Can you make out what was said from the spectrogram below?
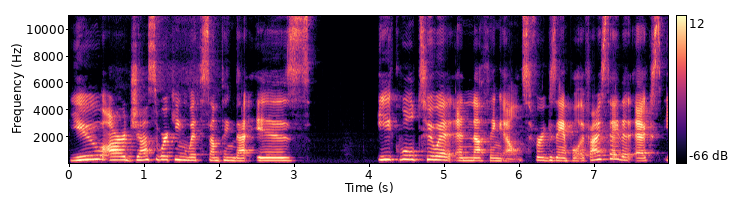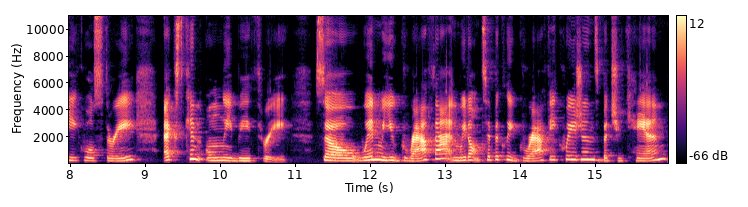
you are just working with something that is equal to it and nothing else. For example, if I say that x equals 3, x can only be 3. So when you graph that, and we don't typically graph equations, but you can,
